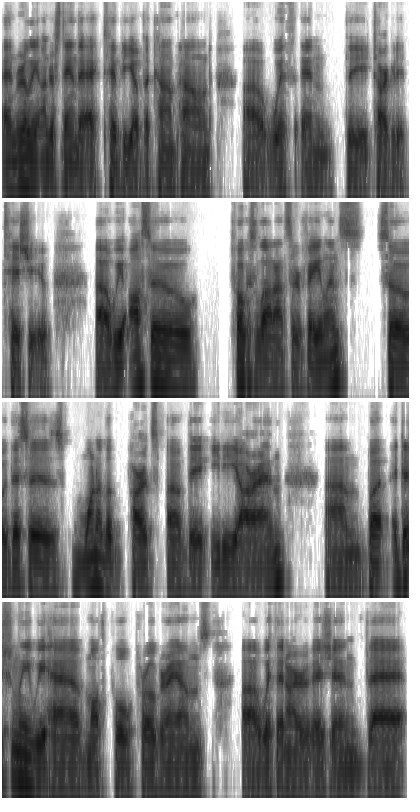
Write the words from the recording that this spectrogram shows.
and really understand the activity of the compound uh, within the targeted tissue. Uh, we also focus a lot on surveillance. So this is one of the parts of the EDRN. Um, but additionally, we have multiple programs uh, within our division that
